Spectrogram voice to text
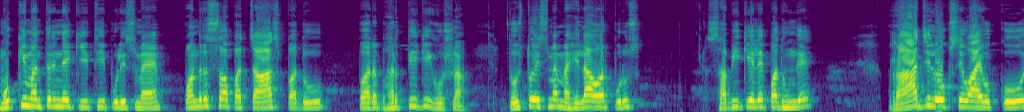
मुख्यमंत्री ने की थी पुलिस में 1550 पदों पर भर्ती की घोषणा। दोस्तों, इसमें महिला और पुरुष सभी के लिए पद होंगे। राज्य लोक सेवा आयोग को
